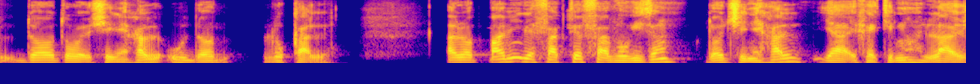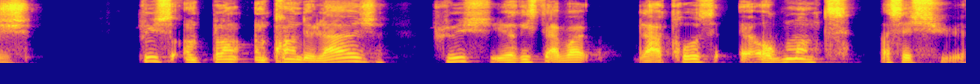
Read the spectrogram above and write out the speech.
d'ordre général ou d'ordre local. Alors, parmi les facteurs favorisants d'ordre général, il y a effectivement l'âge. Plus on prend, on prend de l'âge, plus le risque d'avoir l'arthrose augmente, c'est sûr.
